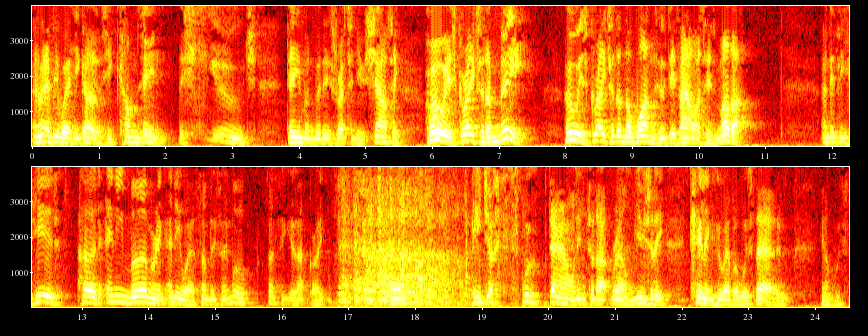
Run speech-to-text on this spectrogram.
And everywhere he goes, he comes in, this huge demon with his retinue, shouting, Who is greater than me? Who is greater than the one who devours his mother? And if he hears heard any murmuring anywhere, somebody saying, Well, I don't think you're that great. um, he just swooped down into that realm, usually killing whoever was there, who you know, was,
